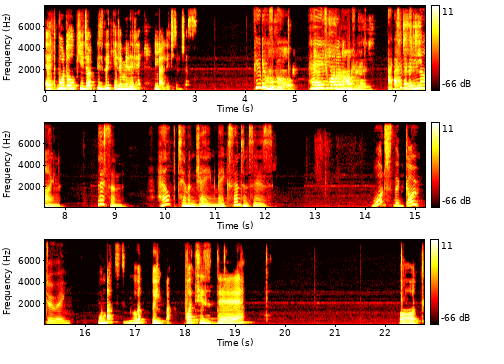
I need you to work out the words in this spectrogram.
Evet burada okuyacak biz de kelimeleri yerleştireceğiz. Pupils Book, page 100. Activity 9. Listen. Help Tim and Jane make sentences. What's the goat doing? What's good doing? Bak what is the goat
